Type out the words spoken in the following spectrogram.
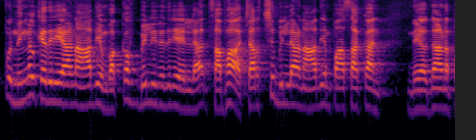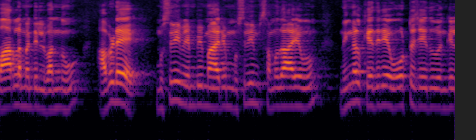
ഇപ്പം നിങ്ങൾക്കെതിരെയാണ് ആദ്യം വക്കഫ് ബില്ലിനെതിരെയല്ല സഭ ചർച്ച് ബില്ലാണ് ആദ്യം പാസ്സാക്കാൻ എന്താണ് പാർലമെന്റിൽ വന്നു. അവിടെ മുസ്ലിം എം പിമാരും മുസ്ലിം സമുദായവും നിങ്ങൾക്കെതിരെ വോട്ട് ചെയ്തുവെങ്കിൽ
